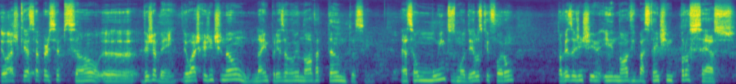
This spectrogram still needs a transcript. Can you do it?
eu acho que essa percepção, uh, veja bem, eu acho que a gente não, na empresa, não inova tanto assim. Né? São muitos modelos que foram, talvez a gente inove bastante em processo,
